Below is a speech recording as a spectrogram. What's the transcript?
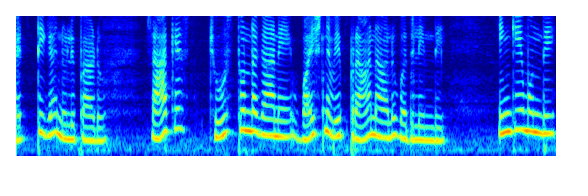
గట్టిగా నులిపాడు. రాకేష్ చూస్తుండగానే వైష్ణవి ప్రాణాలు వదిలింది. ఇంకేముంది?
